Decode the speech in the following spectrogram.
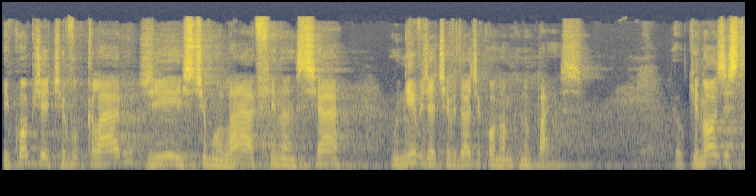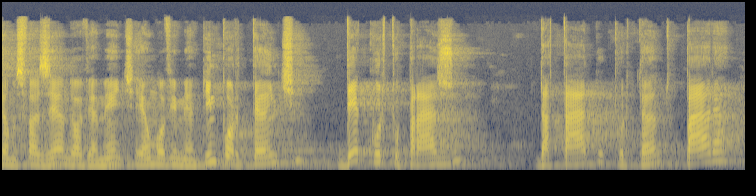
E com o objetivo claro de estimular, financiar o nível de atividade econômica no país. O que nós estamos fazendo, obviamente, é um movimento importante, de curto prazo, datado, portanto, para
